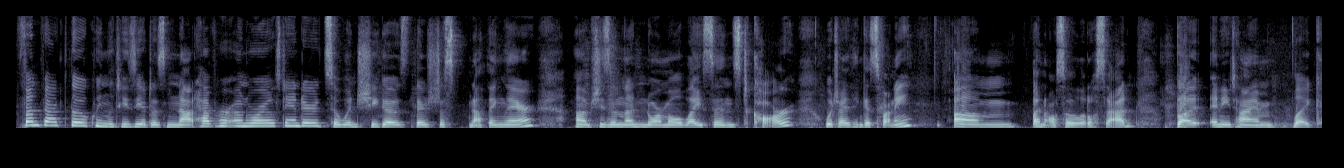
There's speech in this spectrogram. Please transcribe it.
Fun fact though, Queen Letizia does not have her own royal standard, so when she goes, there's just nothing there. Um, she's in the normal licensed car, which I think is funny um, and also a little sad. But anytime, like,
